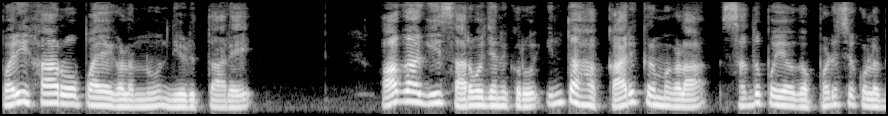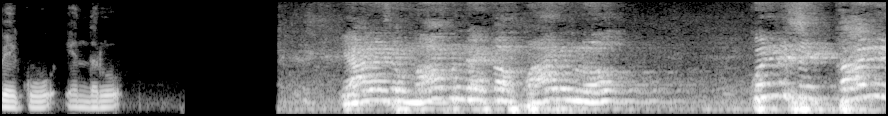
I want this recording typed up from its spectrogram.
ಪರಿಹಾರೋಪಾಯಗಳನ್ನು ನೀಡುತ್ತಾರೆ. ಹಾಗಾಗಿ ಸಾರ್ವಜನಿಕರು ಇಂತಹ ಕಾರ್ಯಕ್ರಮಗಳ ಸದುಪಯೋಗ ಪಡಿಸಿಕೊಳ್ಳಬೇಕು ಎಂದರು. యారంటే మాకుండా యొక్క భాగంలో కొన్ని కానీ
